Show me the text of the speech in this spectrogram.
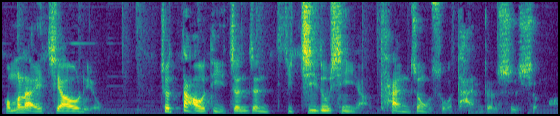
我们来交流，就到底真正基督信仰看重所谈的是什么？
